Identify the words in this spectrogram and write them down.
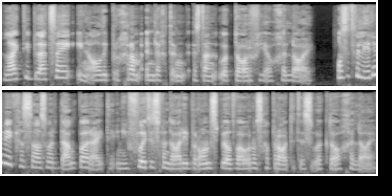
Like die bladsy en al die programinligting is dan ook daar vir jou gelaai. Ons het verlede week gesels oor dankbaarheid en die foto's van daardie bronsbeeld waaroor ons gepraat het is ook daar gelaai.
